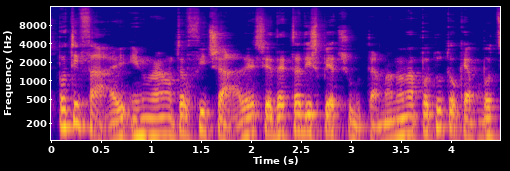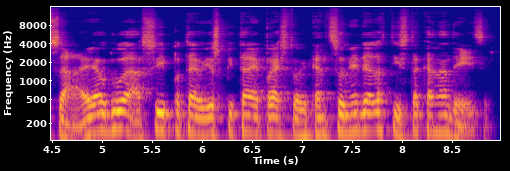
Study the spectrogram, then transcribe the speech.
Spotify, in una nota ufficiale, si è detta dispiaciuta, ma non ha potuto che abbozzare e augurarsi di poter ospitare presto le canzoni dell'artista canadese.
